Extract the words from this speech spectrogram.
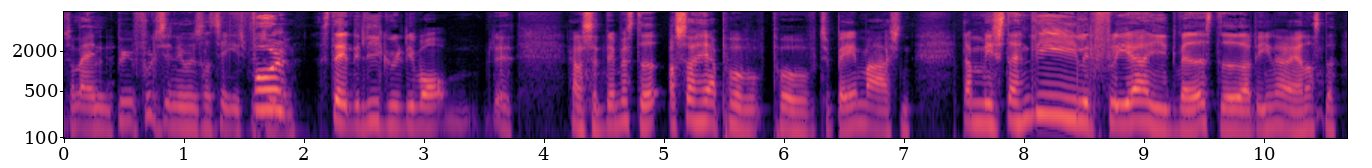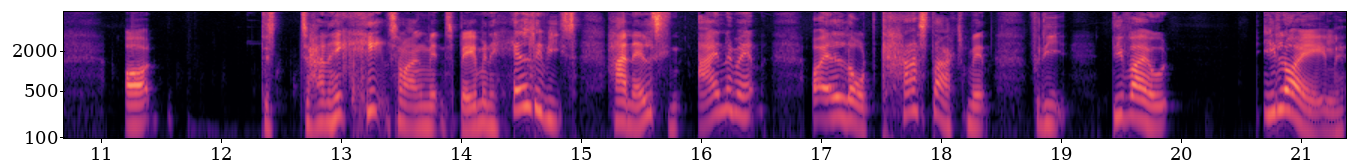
Som er en by fuldstændig uden strategisk betydning. fuldstændig ligegyldige, hvor han har sendt dem afsted. Og så her på, på tilbagemarschen, der mister han lige lidt flere i et vadested, og det ene og det andet sted. Og det, så har han ikke helt så mange mænd tilbage, men heldigvis har han alle sine egne mænd, og alle Lord Karstaks mænd, fordi de var jo illoyale.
